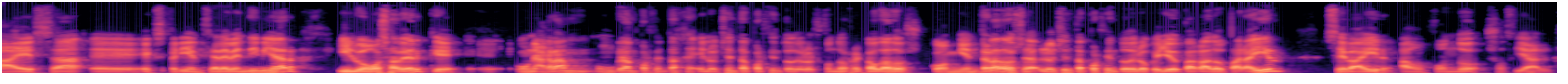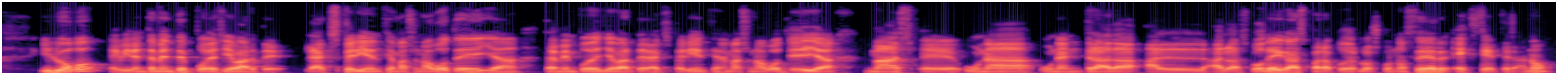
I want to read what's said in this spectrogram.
a esa eh, experiencia de vendimiar y luego saber que eh, una gran, un gran porcentaje, el 80% de los fondos recaudados con mi entrada, o sea, el 80% de lo que yo he pagado para ir, se va a ir a un fondo social. Y luego, evidentemente, puedes llevarte la experiencia más una botella, también puedes llevarte la experiencia más una botella, más eh, una, entrada a las bodegas para poderlos conocer, etcétera, ¿no?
